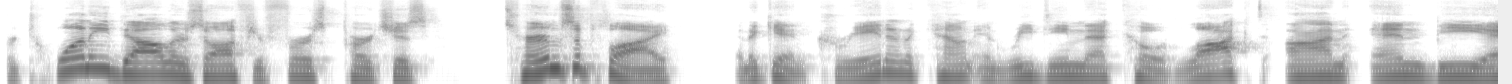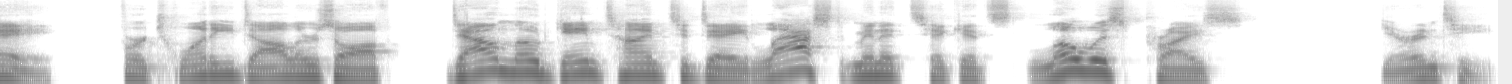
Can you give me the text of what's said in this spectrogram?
for $20 off your first purchase. Terms apply. And again, create an account and redeem that code locked on NBA for $20 off. Download game time today. Last minute tickets, lowest price guaranteed.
